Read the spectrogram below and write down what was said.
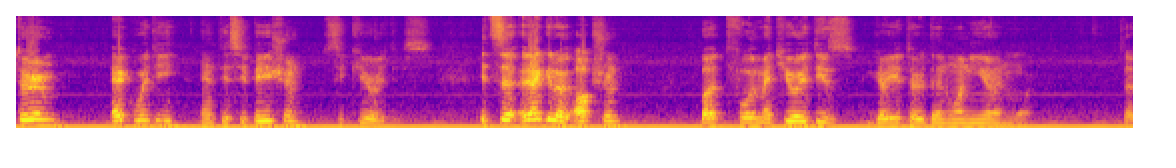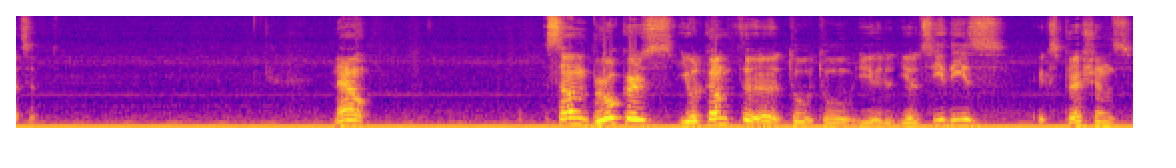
term equity anticipation securities. It's a regular option but for maturities greater than one year and more. That's it. Now some brokers you'll come to uh, to, to you, you'll see these expressions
